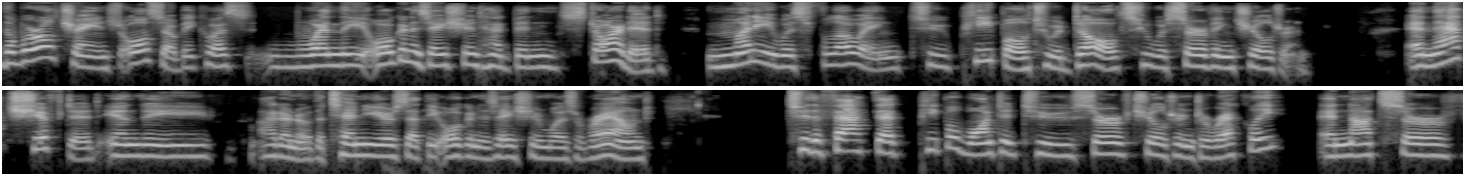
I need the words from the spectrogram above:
the world changed also because when the organization had been started, money was flowing to people, to adults who were serving children. And that shifted in the, I don't know, the 10 years that the organization was around to the fact that people wanted to serve children directly and not serve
